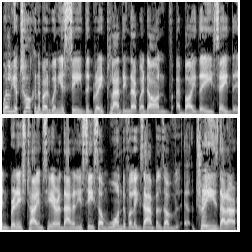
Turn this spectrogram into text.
Well, you're talking about when you see the great planting that went on by the, say, in British times here and that, and you see some wonderful examples of uh, trees that are,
